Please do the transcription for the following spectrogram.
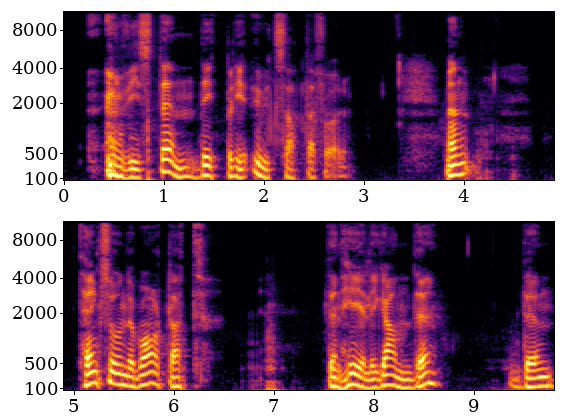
vi ständigt blir utsatta för. Men tänk så underbart att den heliga Ande, den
